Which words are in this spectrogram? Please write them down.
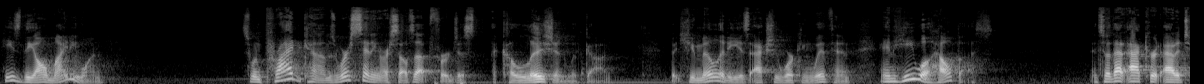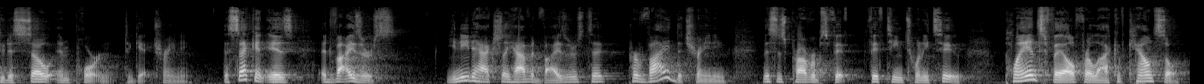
He's the Almighty One. So when pride comes, we're setting ourselves up for just a collision with God. But humility is actually working with Him, and He will help us. And so that accurate attitude is so important to get training. The second is advisors. You need to actually have advisors to provide the training. This is Proverbs 15 22. Plans fail for lack of counsel,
